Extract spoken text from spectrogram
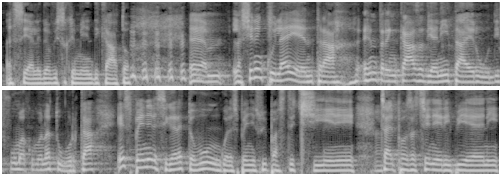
eh sì, Elide, ho visto che mi ha indicato, Ehm, la scena in cui lei entra, entra in casa di Anita e Rudy, fuma come una turca e spegne le sigarette ovunque, le spegne sui pasticcini, c'ha il posaceneri ripieni.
